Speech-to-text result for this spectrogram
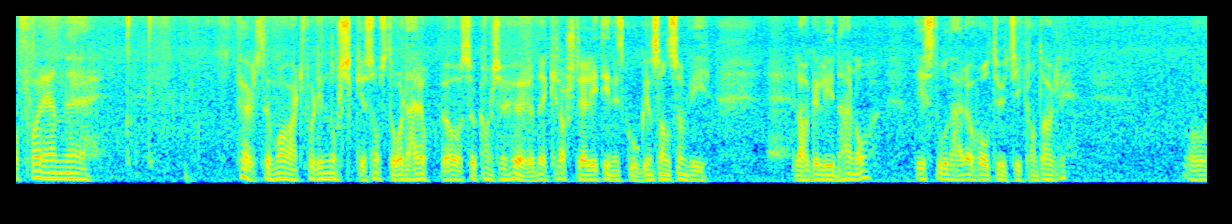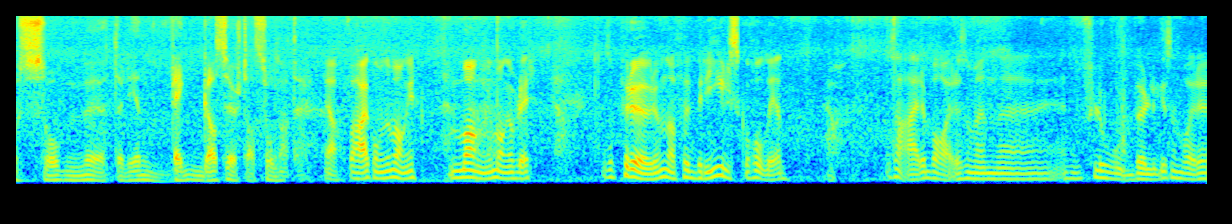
Og for en eh, følelse det må ha vært for de norske som står der oppe, og så kanskje høre det krasle litt inni i skogen, sånn som vi lager lyd her nå. De sto der og holdt utkikk, antagelig. Og så møter de en vegg av sørstatssoldater. Ja, for her kom det mange. Mange, mange flere. Og så prøver de da febrilsk å holde igjen. Og så er det bare som en, eh, en flodbølge som bare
